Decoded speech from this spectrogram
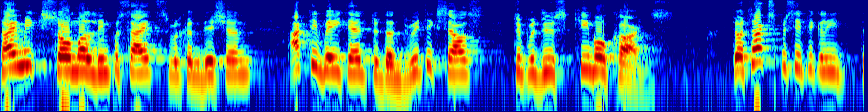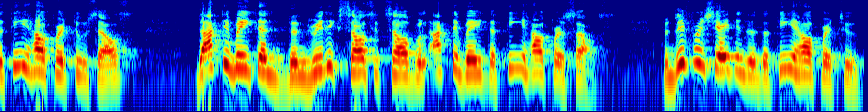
Thymic stromal lymphopoietin will condition activated to dendritic cells to produce chemokines. To attack specifically the T helper 2 cells, the activated dendritic cells itself will activate the T helper cells to differentiate into the T helper 2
